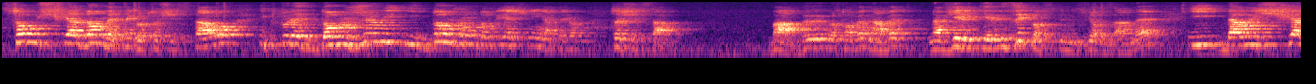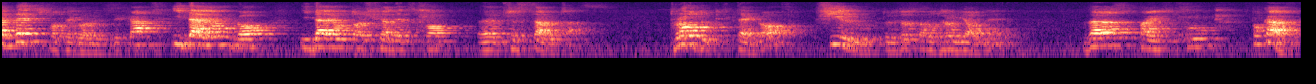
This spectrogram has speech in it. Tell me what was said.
są świadome tego, co się stało i które dążyły i dążą do wyjaśnienia tego, co się stało. Ba, były gotowe nawet na wielkie ryzyko z tym związane i dały świadectwo tego ryzyka i dają go, i dają to świadectwo e, przez cały czas. Produkt tego, film, który został zrobiony, zaraz Państwu pokażę,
